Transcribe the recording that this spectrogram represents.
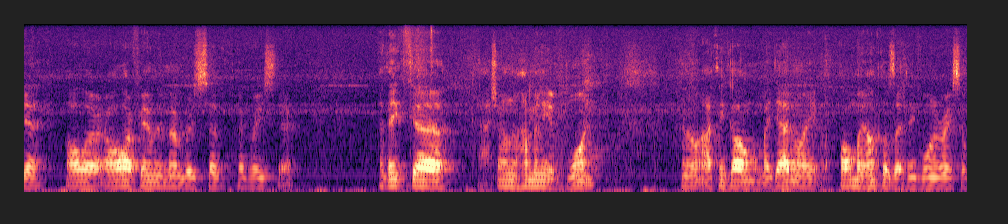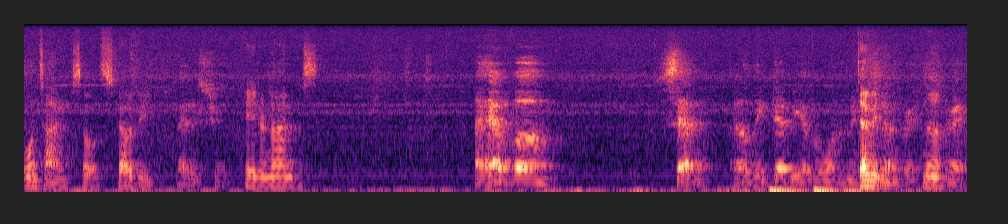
Yeah, all our all our family members have, have raced there. I think, uh, gosh, I don't know how many have won. You know, I think all my dad and my all my uncles I think won a race at one time. So it's got to be That is true. eight or nine of us. I have um, seven. I don't think Debbie ever won a Debbie didn't, race. no. Right.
